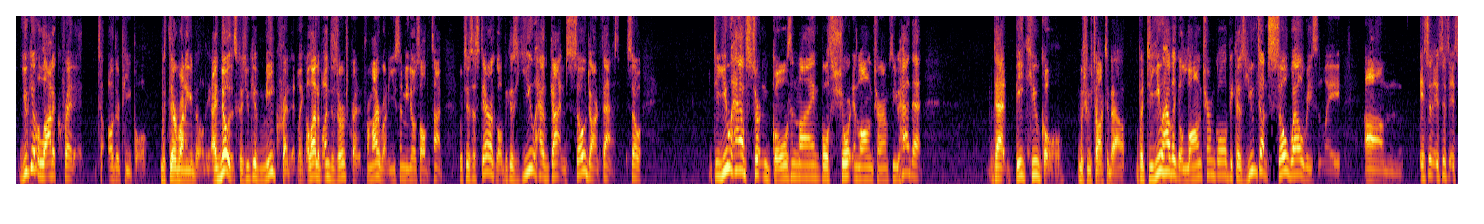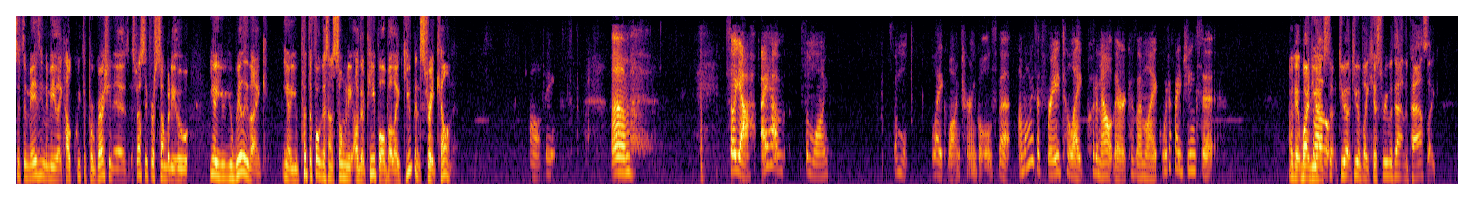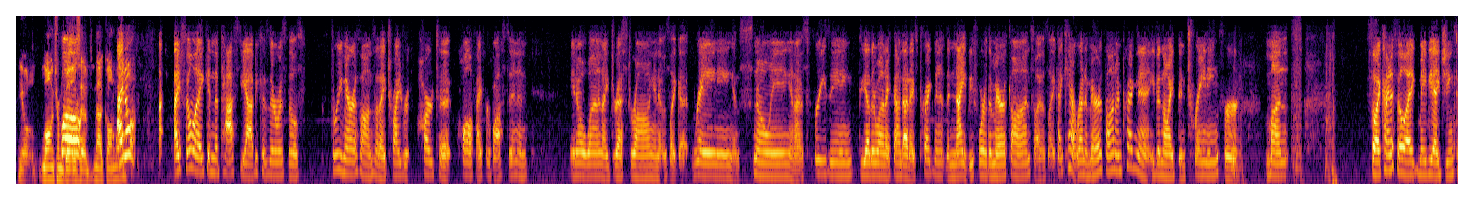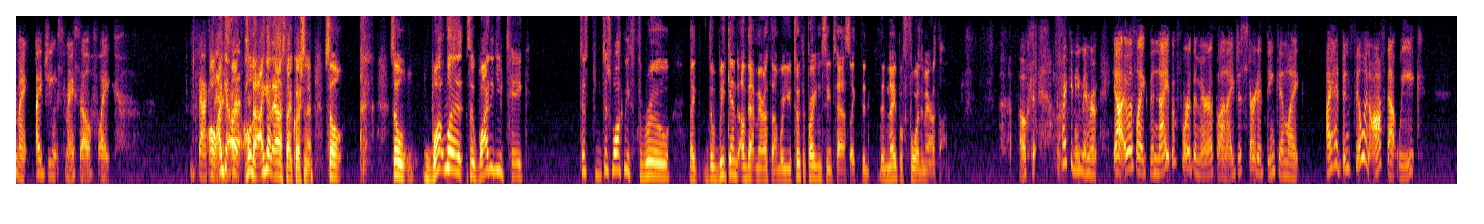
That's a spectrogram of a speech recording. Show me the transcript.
you give a lot of credit to other people with their running ability. I know this because you give me credit, like a lot of undeserved credit for my running. You send me notes all the time, which is hysterical because you have gotten so darn fast. So do you have certain goals in mind, both short and long term? So you had that that BQ goal, which we've talked about, but do you have like a long term goal? Because you've done so well recently. Um, it's just, it's just it's just amazing to me like how quick the progression is, especially for somebody who, you know, you, you really like you know, you put the focus on so many other people, but like you've been straight killing it. Oh, thanks. Um. So yeah, I have some long, some like long term goals, but I'm always afraid to like put them out there because I'm like, what if I jinx it? Okay, why do you have do you have do you have like history with that in the past? Like, you know, long term Well, goals have not gone well. I don't. I- feel like in the past, yeah, because there was those three marathons that I tried hard to qualify for Boston, and you know, one I dressed wrong, and it was like a raining and snowing, and I was freezing. The other one, I found out I was pregnant the night before the marathon, so I was like, I can't run a marathon. I'm pregnant, even though I'd been training for months. So I kind of feel like maybe I jinxed my I jinxed myself like back Oh, then. I get. Right, but- hold on. I got to ask that question then. So, so what was? So why did you take? Just, just walk me through like the weekend of that marathon where you took the pregnancy test, like the the night before the marathon. Okay. If I can even remember. Yeah, it was like the night before the marathon, I just started thinking like I had been feeling off that week.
